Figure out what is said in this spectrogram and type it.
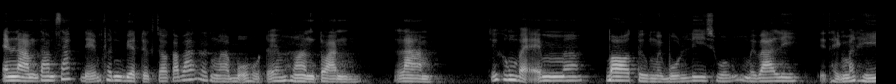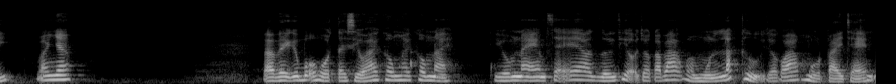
Em làm tam sắc để em phân biệt được cho các bác rằng là bộ hột em hoàn toàn làm, chứ không phải em ờ, bo từ 14 ly xuống 13 ly để thành mắt hí. Các bác nhá. Và về cái bộ hột tài xỉu 2020 này thì hôm nay em sẽ à, giới thiệu cho các bác và muốn lắc thử cho các bác một vài chén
